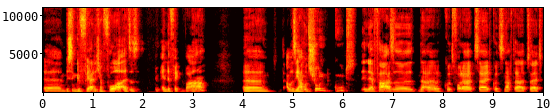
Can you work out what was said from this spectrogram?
äh, ein bisschen gefährlicher vor, als es im Endeffekt war. Äh, aber sie haben uns schon gut in der Phase, na, kurz vor der Halbzeit, kurz nach der Halbzeit,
